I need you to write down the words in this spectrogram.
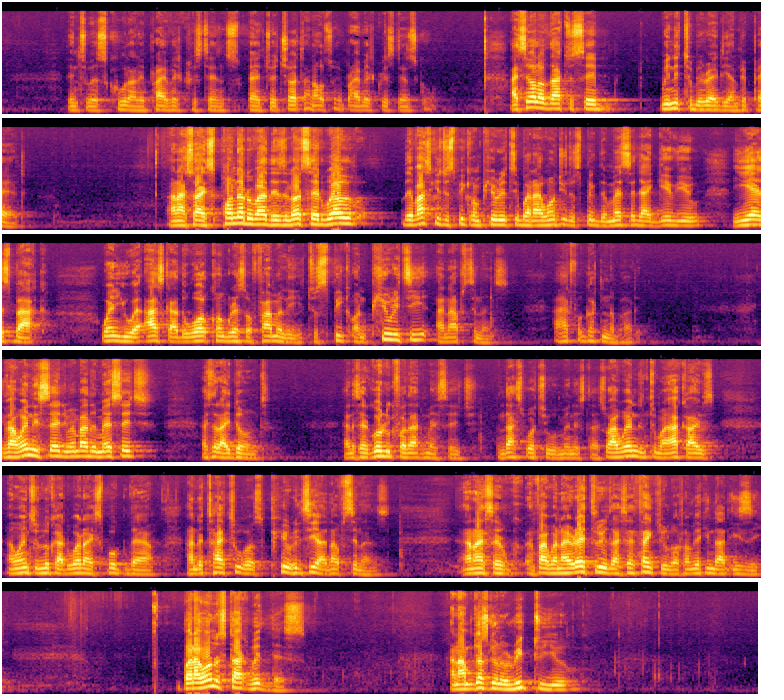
into a school and a private Christian, uh, to a church and also a private Christian school. I say all of that to say we need to be ready and prepared. And as I pondered over this, the Lord said, Well, they've asked you to speak on purity, but I want you to speak the message I gave you years back when you were asked at the World Congress of Family to speak on purity and abstinence. I had forgotten about it. If I went, he said, Remember the message? I said, I don't. And he said, Go look for that message. And that's what you will minister. So I went into my archives and went to look at what I spoke there. And the title was Purity and Abstinence. And I said, In fact, when I read through it, I said, Thank you, Lord, for making that easy. But I want to start with this. And I'm just going to read to you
